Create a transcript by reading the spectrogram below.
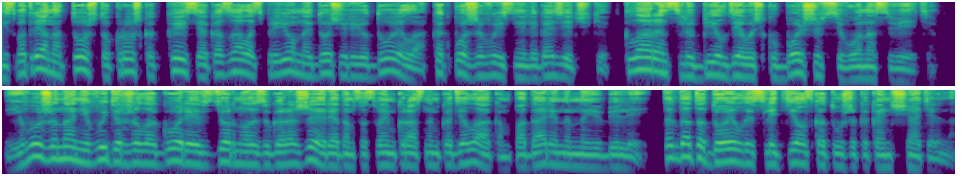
Несмотря на то, что крошка Кэсси оказалась приемной дочерью Дойла, как позже выяснили газетчики, Кларенс любил девочку больше всего на свете. Его жена не выдержала горя и вздернулась в гараже рядом со своим красным кадиллаком, подаренным на юбилей. Тогда-то Дойл и слетел с катушек окончательно.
